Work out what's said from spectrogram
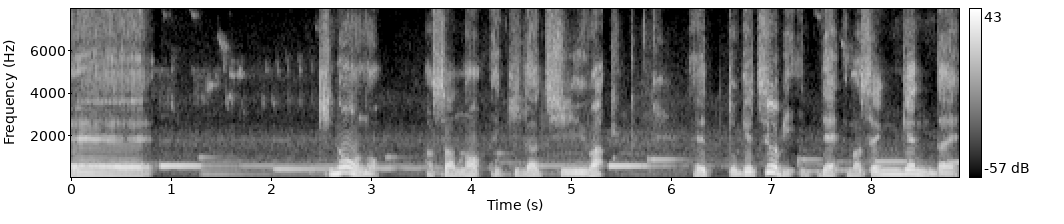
えー、昨日の朝の駅立ちはえっと、月曜日で、まあ、宣言台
